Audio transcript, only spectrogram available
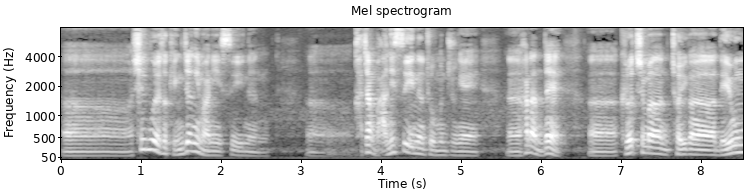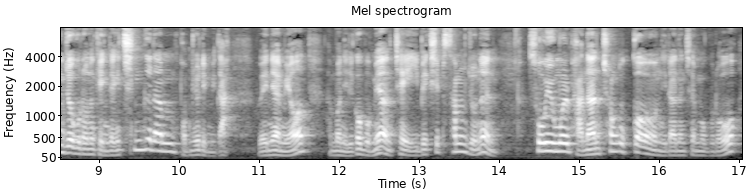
어, 실무에서 굉장히 많이 쓰이는 어, 가장 많이 쓰이는 조문 중에 어, 하나인데 어, 그렇지만 저희가 내용적으로는 굉장히 친근한 법률입니다. 왜냐하면 한번 읽어보면 제 213조는 소유물 반환 청구권이라는 제목으로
